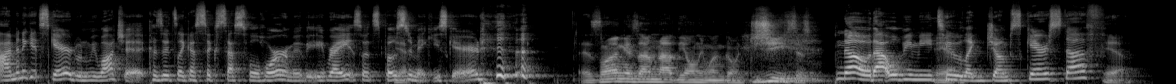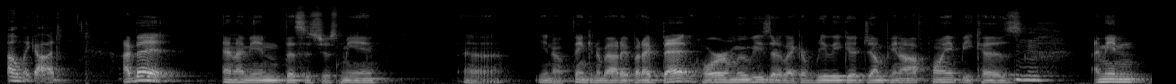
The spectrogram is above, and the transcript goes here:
I'm going to get scared when we watch it cuz it's like a successful horror movie, right? So it's supposed yeah. to make you scared. as long as I'm not the only one going, Jesus. No, that will be me too, yeah. like jump scare stuff. Yeah. Oh my god. I bet and I mean, this is just me uh you know, thinking about it, but I bet horror movies are like a really good jumping off point because mm-hmm. I mean,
